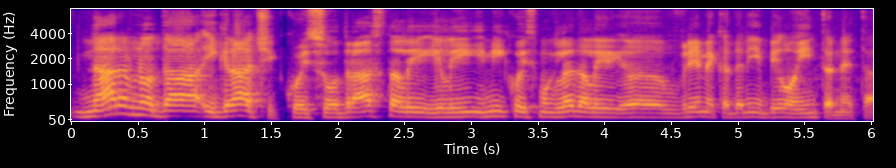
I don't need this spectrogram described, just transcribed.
naravno da igrači koji su odrastali ili i mi koji smo gledali e, vrijeme kada nije bilo interneta,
